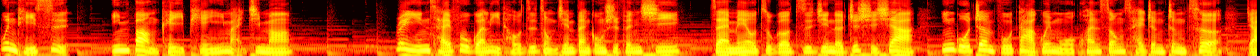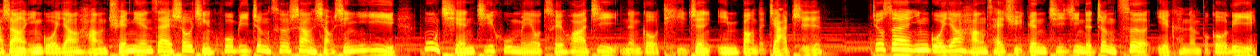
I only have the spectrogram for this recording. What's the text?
问题四：英镑可以便宜买进吗？瑞银财富管理投资总监办公室分析。在没有足够资金的支持下，英国政府大规模宽松财政政策，加上英国央行全年在收紧货币政策上小心翼翼，目前几乎没有催化剂能够提振英镑的价值。就算英国央行采取更激进的政策，也可能不够力，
